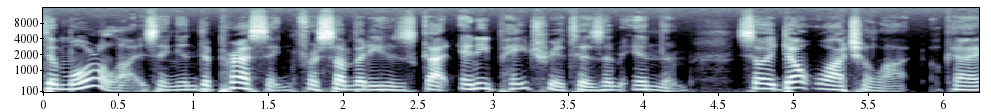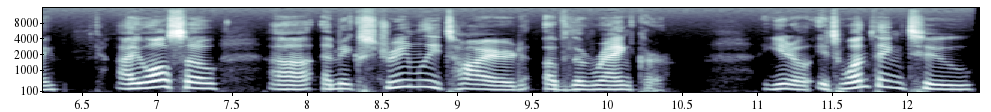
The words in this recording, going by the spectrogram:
demoralizing and depressing for somebody who's got any patriotism in them. So I don't watch a lot, okay? I also uh, am extremely tired of the rancor. You know, it's one thing to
